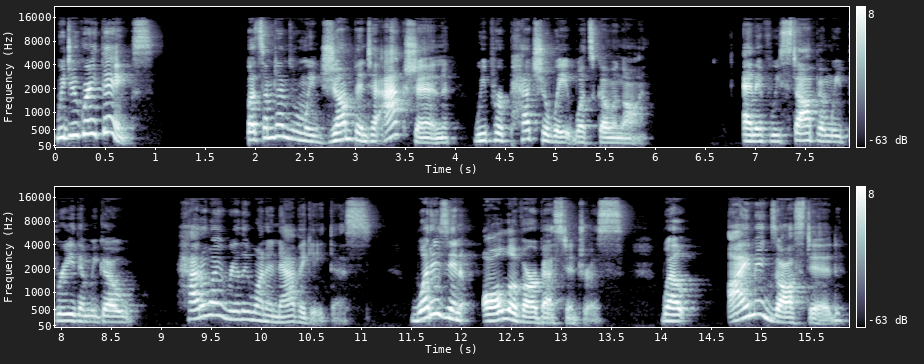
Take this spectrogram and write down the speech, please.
we do great things. But sometimes when we jump into action, we perpetuate what's going on. And if we stop and we breathe and we go, how do I really want to navigate this? What is in all of our best interests? Well, I'm exhausted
